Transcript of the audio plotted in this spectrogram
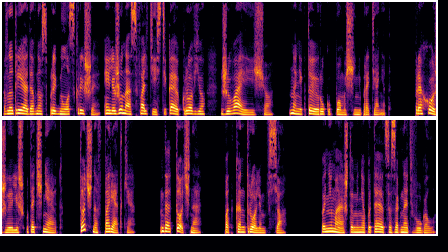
Внутри я давно спрыгнула с крыши и лежу на асфальте, истекаю кровью, живая еще, но никто и руку помощи не протянет. Прохожие лишь уточняют. Точно в порядке? Да точно. Под контролем все. Понимаю, что меня пытаются загнать в угол,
